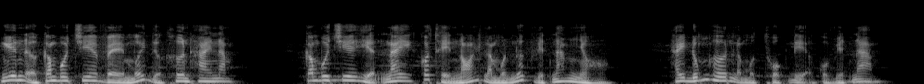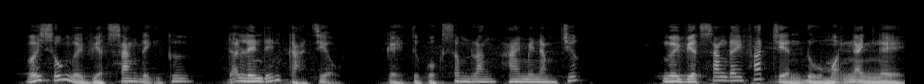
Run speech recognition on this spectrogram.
Nghiên ở Campuchia về mới được hơn 2 năm. Campuchia hiện nay có thể nói là một nước Việt Nam nhỏ, hay đúng hơn là một thuộc địa của Việt Nam, với số người Việt sang định cư đã lên đến cả triệu kể từ cuộc xâm lăng 20 năm trước. Người Việt sang đây phát triển đủ mọi ngành nghề,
